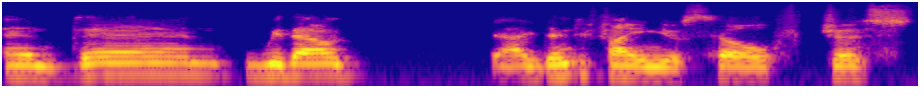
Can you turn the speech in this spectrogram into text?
and then without identifying yourself, just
